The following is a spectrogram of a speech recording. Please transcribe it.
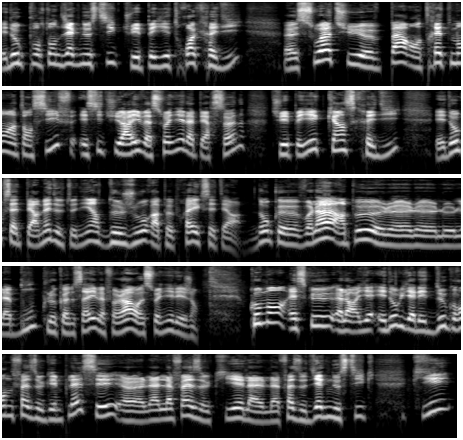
et donc pour ton diagnostic, tu es payé 3 crédits. Euh, soit tu euh, pars en traitement intensif et si tu arrives à soigner la personne, tu es payé 15 crédits et donc ça te permet de tenir deux jours à peu près, etc. Donc euh, voilà un peu la boucle comme ça, il va falloir soigner les gens. Comment est-ce que... Alors, et donc il y a les deux grandes phases de gameplay, c'est la, phase qui est la phase de diagnostic qui est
